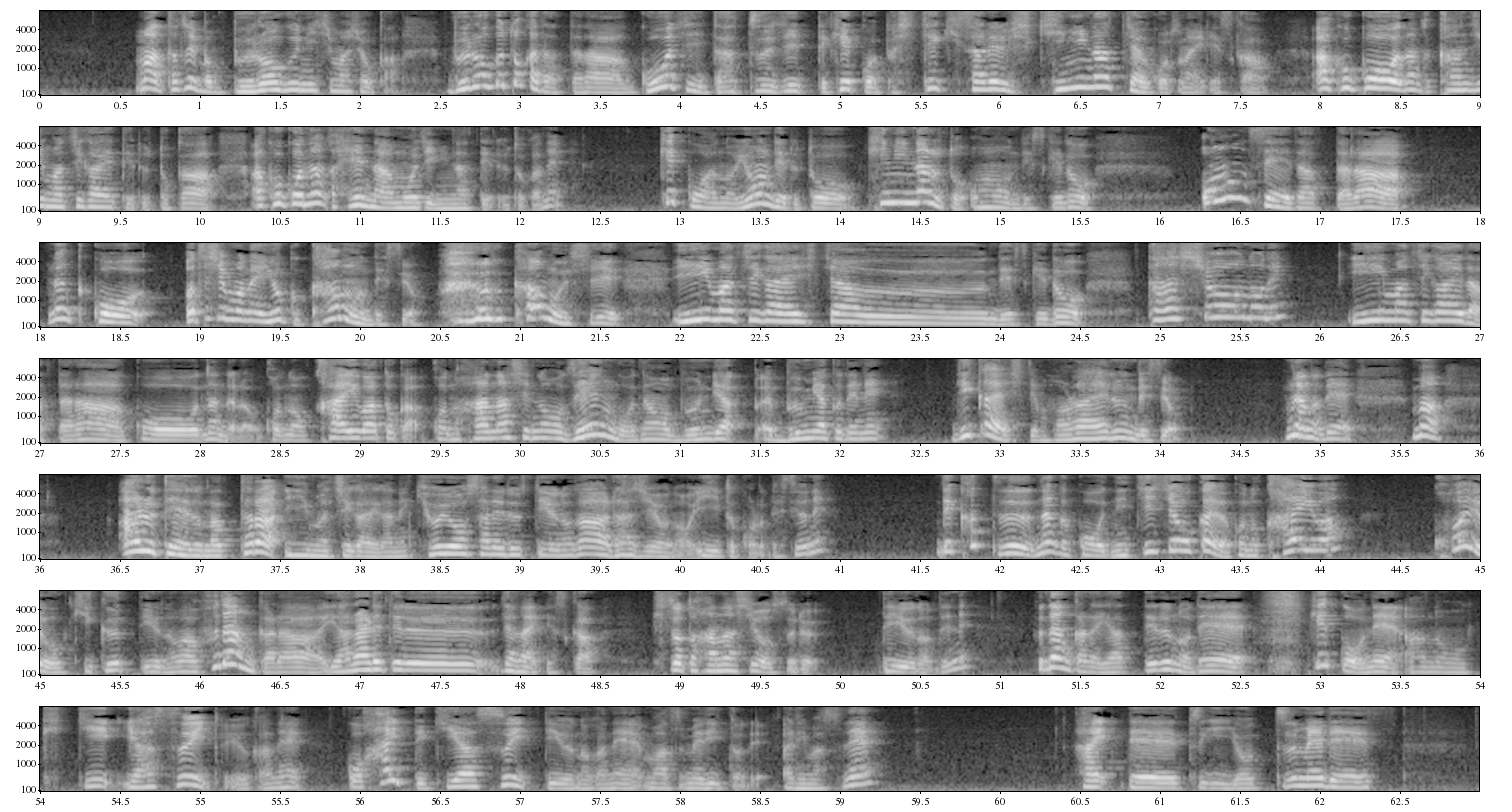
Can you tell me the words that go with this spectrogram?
まあ、例えばブログにしましょうか。ブログとかだったら、誤字脱字って結構やっぱ指摘されるし気になっちゃうことないですか？あ、ここなんか漢字間違えてるとか、あ、ここなんか変な文字になってるとかね。結構あの読んでると気になると思うんですけど、音声だったら、なんかこう、私もね、よく噛むんですよ。噛むし、言い間違いしちゃうんですけど、多少のね、言い間違いだったら、こう、なんだろう、この会話とか、この話の前後の文文脈でね、理解してもらえるんですよ。なので、まあ、ある程度だったら言い間違いがね、許容されるっていうのがラジオのいいところですよね。で、かつ、なんかこう、日常会話、この会話声を聞くっていうのは普段からやられてるじゃないですか。人と話をするっていうのでね。普段からやってるので、結構ね、あの、聞きやすいというかね、こう入ってきやすいっていうのがね、まずメリットでありますね。はい。で、次4つ目です。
